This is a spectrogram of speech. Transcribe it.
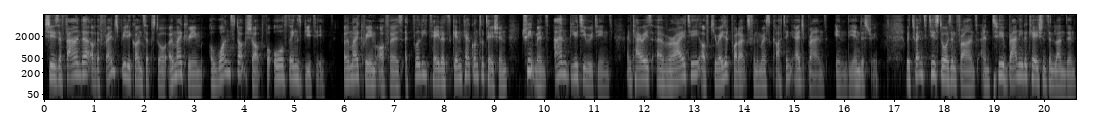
She is the founder of the French beauty concept store Oh My Cream, a one stop shop for all things beauty. Oh My Cream offers a fully tailored skincare consultation, treatments, and beauty routines, and carries a variety of curated products from the most cutting edge brands in the industry. With 22 stores in France and two brand new locations in London,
